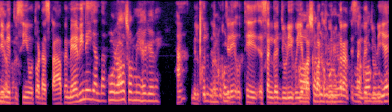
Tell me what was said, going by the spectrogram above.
ਜਿਵੇਂ। ਤੁਸੀਂ ਹੋ ਤੁਹਾਡਾ ਸਟਾਫ ਹੈ ਮੈਂ ਵੀ ਨਹੀਂ ਜਾਂਦਾ। ਉਹ ਰਾਹ ਸੋਮੀ ਹੈਗੇ ਨੇ। ਹਾਂ ਬਿਲਕੁਲ ਬਿਲਕੁਲ। ਜਿਹੜੇ ਉੱਥੇ ਸੰਗਤ ਜੁੜੀ ਹੋਈ ਹੈ ਵੱਖ-ਵੱਖ ਗੁਰੂ ਘਰਾਂ ਤੇ ਸੰਗਤ ਜੁੜੀ ਹੈ।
